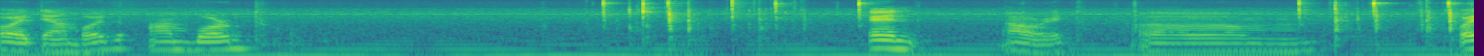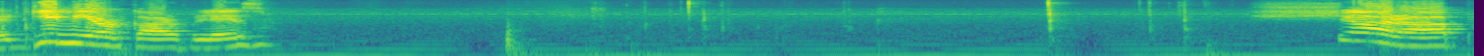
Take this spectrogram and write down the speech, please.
Alright, I'm board. I'm bored. And alright. Um. Well, give me your car, please. Shut up.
